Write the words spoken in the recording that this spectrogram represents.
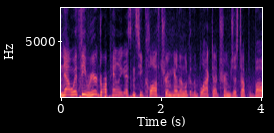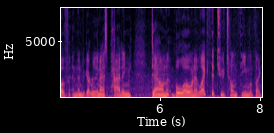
Now with the rear door panel, you guys can see cloth trim here and then look at the blacked out trim just up above. And then we've got really nice padding down below. And I like the two-tone theme with like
